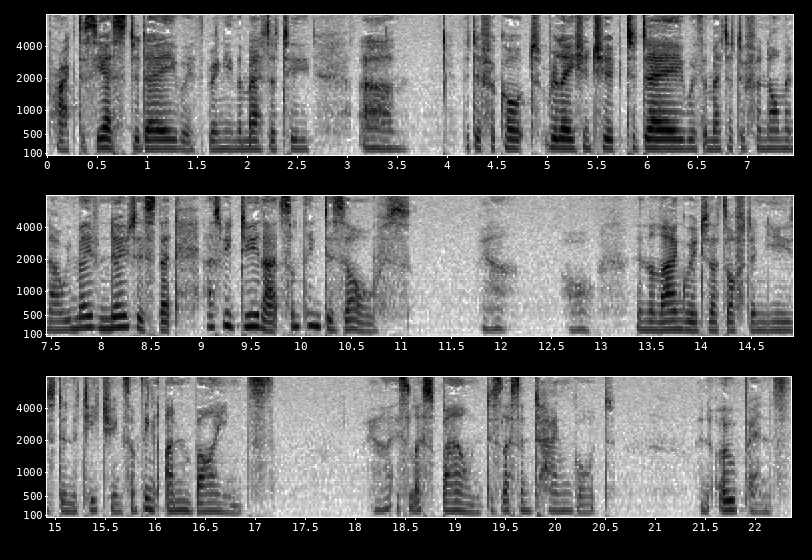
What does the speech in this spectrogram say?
practice yesterday with bringing the metta to um, the difficult relationship today with the metta to phenomena, we may have noticed that as we do that, something dissolves. Yeah. Oh, in the language that's often used in the teaching, something unbinds. Yeah, it's less bound, it's less entangled, and opens.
